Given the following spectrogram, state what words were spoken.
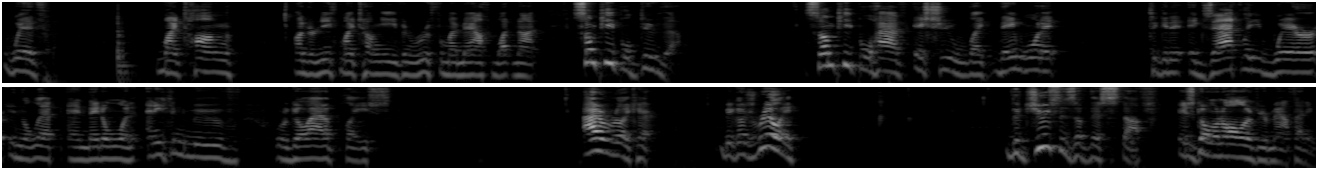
with my tongue, underneath my tongue, even roof of my mouth, whatnot. Some people do though some people have issue like they want it to get it exactly where in the lip and they don't want anything to move or go out of place. I don't really care because really the juices of this stuff is going all over your mouth anyway.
